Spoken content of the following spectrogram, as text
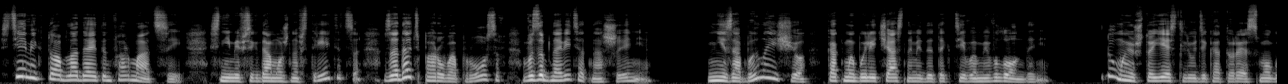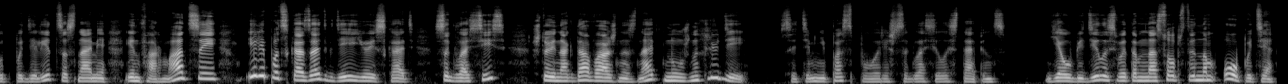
с теми, кто обладает информацией. С ними всегда можно встретиться, задать пару вопросов, возобновить отношения. Не забыла еще, как мы были частными детективами в Лондоне? Думаю, что есть люди, которые смогут поделиться с нами информацией или подсказать, где ее искать. Согласись, что иногда важно знать нужных людей. С этим не поспоришь, согласилась Таппенс. Я убедилась в этом на собственном опыте.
